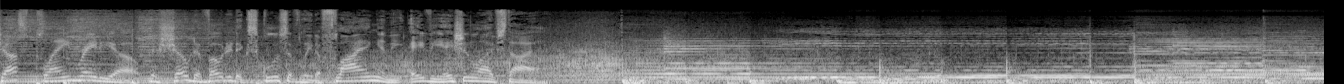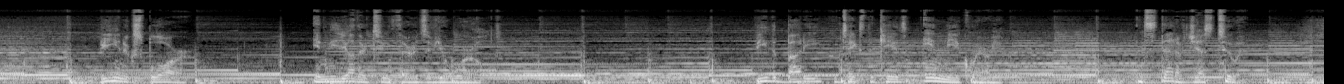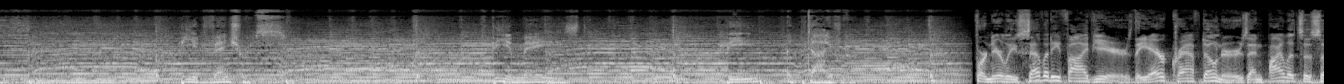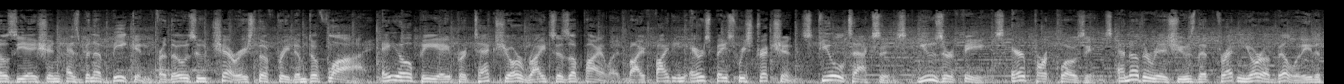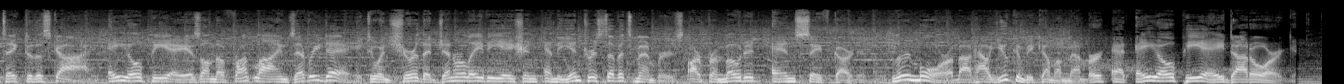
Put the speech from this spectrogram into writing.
Just Plane Radio, the show devoted exclusively to flying and the aviation lifestyle. Be an explorer in the other two thirds of your world. Be the buddy who takes the kids in the aquarium instead of just to it. Be adventurous. Amazed. Be a diver. For nearly 75 years, the Aircraft Owners and Pilots Association has been a beacon for those who cherish the freedom to fly. AOPA protects your rights as a pilot by fighting airspace restrictions, fuel taxes, user fees, airport closings, and other issues that threaten your ability to take to the sky. AOPA is on the front lines every day to ensure that general aviation and the interests of its members are promoted and safeguarded. Learn more about how you can become a member at AOPA.org.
